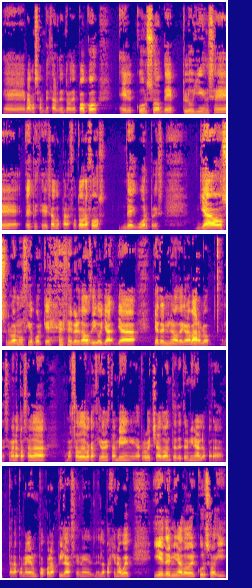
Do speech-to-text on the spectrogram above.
eh, vamos a empezar dentro de poco el curso de plugins eh, especializados para fotógrafos de WordPress. Ya os lo anuncio porque de verdad os digo, ya, ya, ya he terminado de grabarlo. La semana pasada como he estado de vacaciones también, he aprovechado antes de terminarla para, para poner un poco las pilas en, la página web y he terminado el curso y,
